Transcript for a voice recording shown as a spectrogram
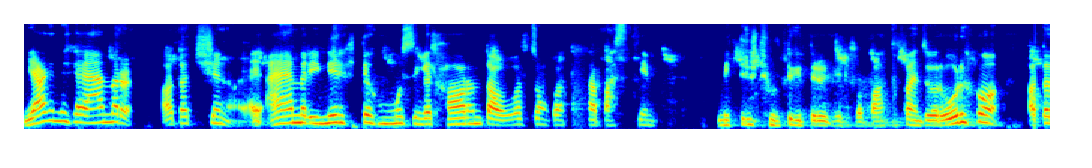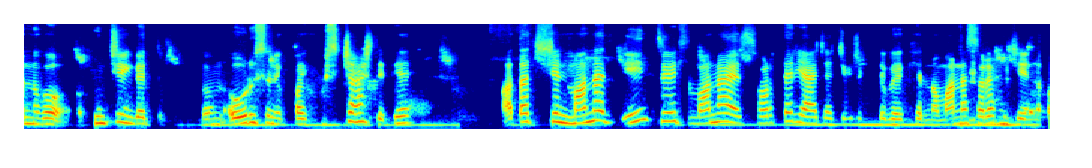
яг нэг амар одоо жишээ нь амар энергитэй хүмүүс ингээд хоорондоо уулзсан гутаа бас тийм мэдрэмж төрдөг гэдэр гэж бодох байна. Зөвөр өөрийнхөө одоо нөгөө хүн чинь ингээд өөрөөсөө нэг гоё хүсэж байгаа шүү дээ тий. Одоо жишээ нь манай энэ зүйл манай сур дээр яаж ажиглагддаг вэ гэхээр манай сурынхан чинь нэг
